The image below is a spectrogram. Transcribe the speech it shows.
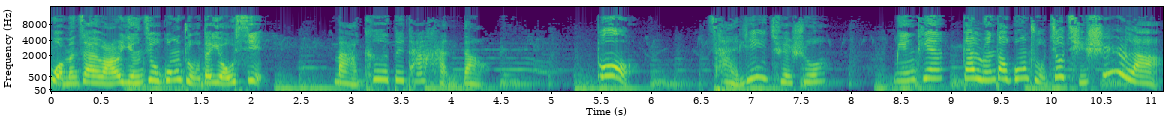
我们再玩营救公主的游戏。马克对他喊道。不，彩丽却说。明天该轮到公主救骑士啦！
